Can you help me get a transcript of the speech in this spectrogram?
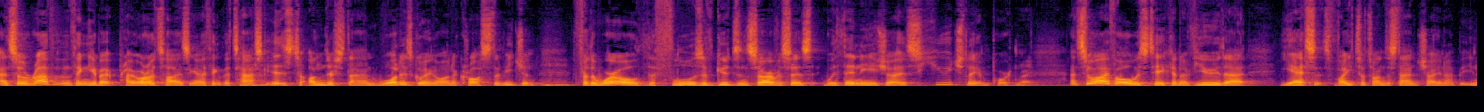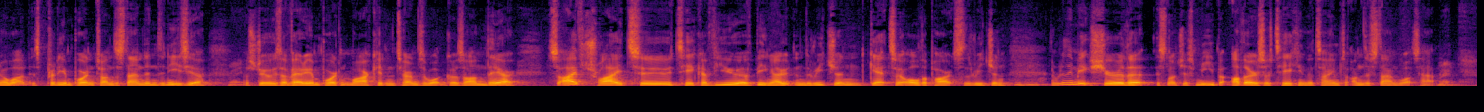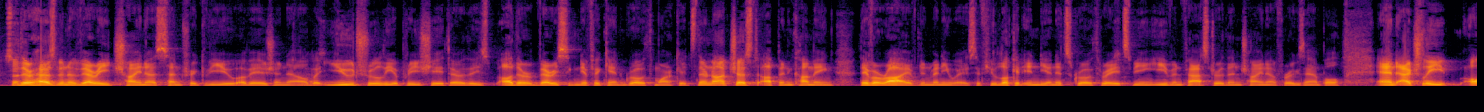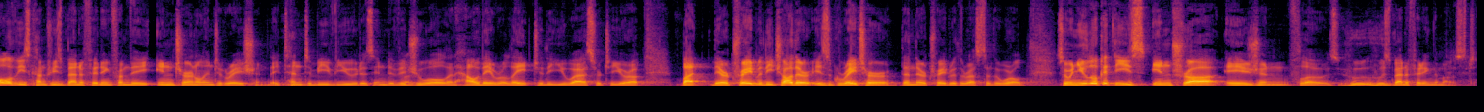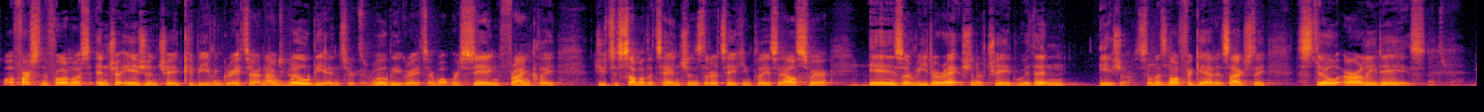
And so rather than thinking about prioritizing, I think the task is to understand what is going on across the region. Mm-hmm. For the world, the flows of goods and services within Asia is hugely important. Right. And so I've always taken a view that yes, it's vital to understand China, but you know what? It's pretty important to understand Indonesia. Right. Australia is a very important market in terms of what goes on there. So I've tried to take a view of being out in the region, get to all the parts of the region, mm-hmm. and really make sure that it's not just me, but others are taking the time to understand what's happening. So there has been a very China-centric view of Asia now, but you truly appreciate there are these other very significant growth markets. They're not just up and coming; they've arrived in many ways. If you look at India and its growth rates being even faster than China, for example, and actually all of these countries benefiting from the internal integration. They tend to be viewed as individual and how they relate to the U.S. or to Europe, but their trade with each other is greater than their trade with the rest of the world. So when you look at these intra-Asian flows, who, who's benefiting the most? Well, first and foremost, intra-Asian trade could be even greater, and I will be inter- will be greater. What we're seeing, frankly, due to some of the tensions that are taking place elsewhere, mm-hmm. is a redirection of trade within Asia. So let's mm-hmm. not forget, it's actually still early days.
